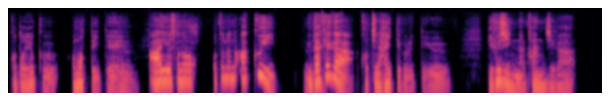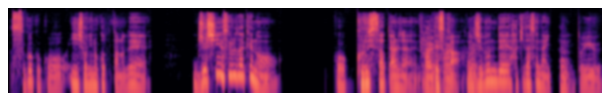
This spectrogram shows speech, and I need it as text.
ことをよく思っていて、うん。ああいうその大人の悪意だけがこっちに入ってくるっていう理不尽な感じがすごくこう印象に残ってたので受信するだけのこう苦しさってあるじゃないですか、はい。はいはい自分で吐き出せないうんという。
